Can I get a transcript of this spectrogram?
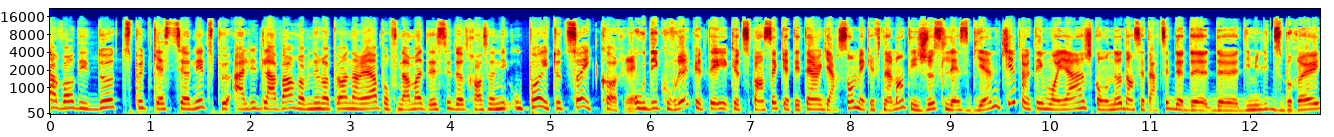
Tu peux avoir des doutes, tu peux te questionner, tu peux aller de l'avant, revenir un peu en arrière pour finalement décider de transitionner ou pas, et tout ça est correct. Ou découvrir que tu pensais que tu étais un garçon, mais que finalement tu es juste lesbienne, qui est un témoignage qu'on a dans cet article de de- d'Émilie Dubreuil.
